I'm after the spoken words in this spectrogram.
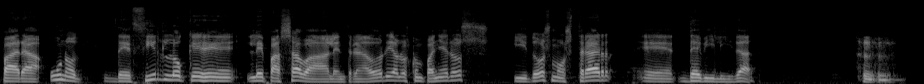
para, uno, decir lo que le pasaba al entrenador y a los compañeros y, dos, mostrar eh, debilidad.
